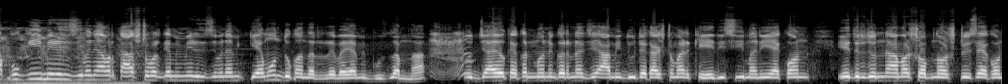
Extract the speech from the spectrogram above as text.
আপুকেই মেরে দিছি মানে আমার কাস্টমারকে আমি মেরে দিছি মানে আমি কেমন দোকানদার রে ভাই, আমি বুঝলাম না। তো যাই হোক, এখন মনে করে না যে আমি দুইটা কাস্টমার খেয়ে দিছি মানে এখন এদের জন্য আমার সব নষ্ট হয়েছে, এখন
